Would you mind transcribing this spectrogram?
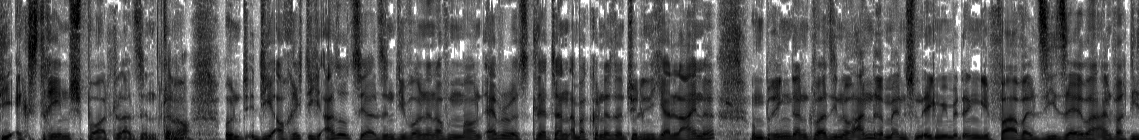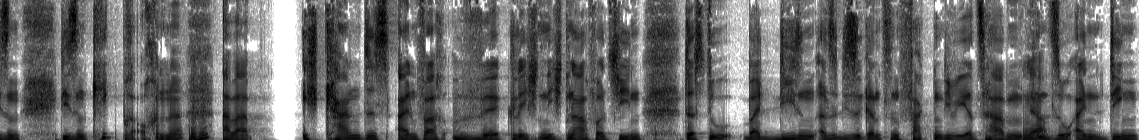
die Extremsportler sind. Mhm. Genau. Ne? Und die auch richtig asozial sind, die wollen dann auf den Mount Everest klettern, aber können das natürlich nicht alleine und bringen dann quasi noch andere Menschen irgendwie mit in Gefahr, weil sie selber einfach diesen, diesen Kick brauchen. Ne? Mhm. Aber ich kann das einfach wirklich nicht nachvollziehen, dass du bei diesen, also diese ganzen Fakten, die wir jetzt haben, Ja. in so ein Ding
